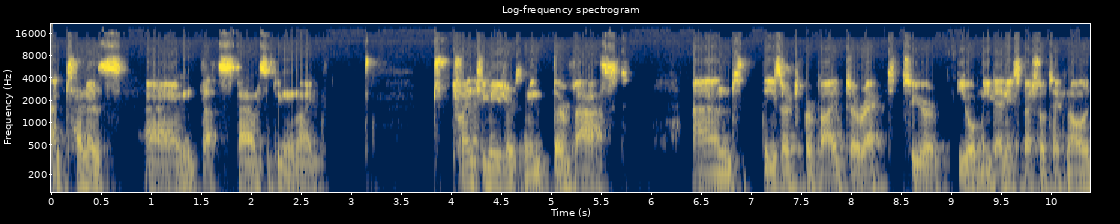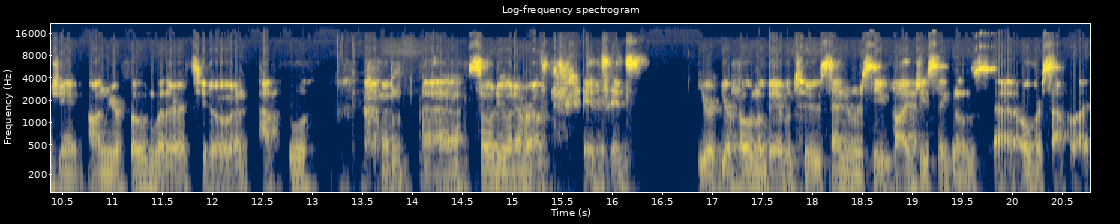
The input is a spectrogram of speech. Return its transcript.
antennas um, that span something like 20 meters. I mean, they're vast. And these are to provide direct to your, you don't need any special technology on your phone, whether it's, you know, an Apple, uh, Sony, whatever else. It's, it's, your, your phone will be able to send and receive 5G signals uh, over satellite.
